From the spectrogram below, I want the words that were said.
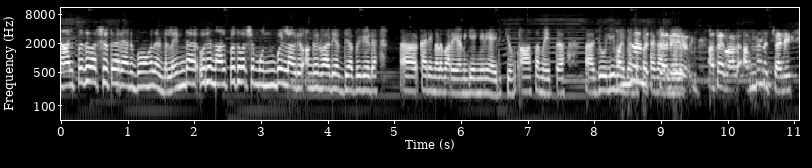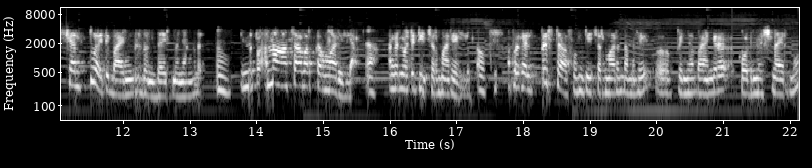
നാല്പത് വർഷത്തെ ഒരു അനുഭവങ്ങൾ ഉണ്ടല്ലോ എന്താ ഒരു നാല്പത് വർഷം മുൻപുള്ള ഒരു അംഗൻവാടി അധ്യാപികയുടെ കാര്യങ്ങൾ പറയുകയാണെങ്കിൽ എങ്ങനെയായിരിക്കും ആ സമയത്ത് ജോലിയുമായി ബന്ധപ്പെട്ട കാര്യങ്ങൾ? അതെ അന്നെന്ന് വെച്ചാൽ ഹെൽത്തുമായിട്ട് ഭയങ്കര ബന്ധമായിരുന്നു ഞങ്ങൾ. ഇന്നിപ്പോ അന്ന് ആശാ വർക്കർമാരില്ല. അംഗൻവാടി ടീച്ചർമാരേ ഉള്ളൂ. അപ്പൊ ഹെൽത്ത് സ്റ്റാഫും ടീച്ചർമാരും തമ്മിൽ പിന്നെ ഭയങ്കര കോർഡിനേഷൻ ആയിരുന്നു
